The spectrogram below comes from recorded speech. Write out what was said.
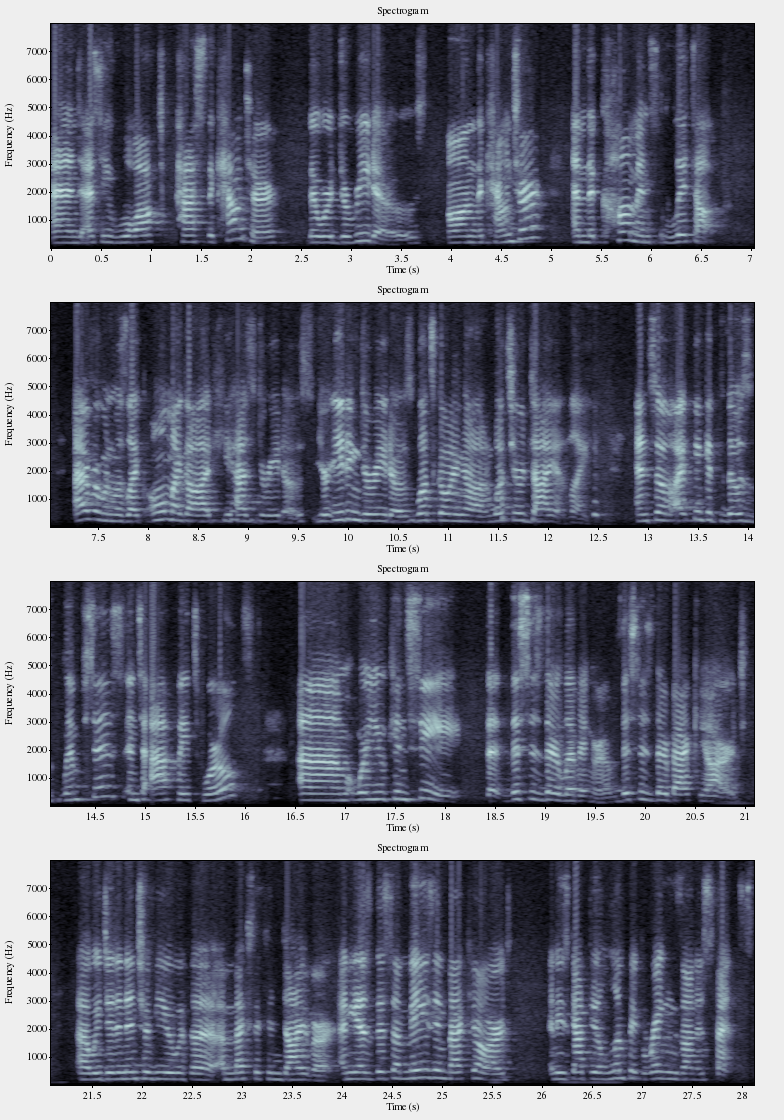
and as he walked past the counter, there were Doritos on the counter, and the comments lit up. Everyone was like, "Oh my God, he has Doritos! You're eating Doritos! What's going on? What's your diet like?" And so I think it's those glimpses into athletes' worlds um, where you can see that this is their living room, this is their backyard, uh, we did an interview with a, a, Mexican diver, and he has this amazing backyard, and he's got the Olympic rings on his fence.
